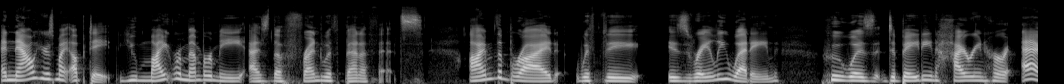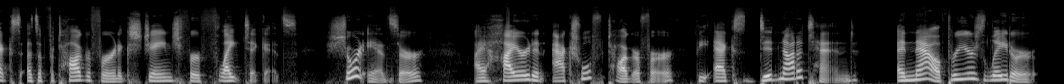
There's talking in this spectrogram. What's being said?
And now here's my update. You might remember me as the friend with benefits. I'm the bride with the Israeli wedding who was debating hiring her ex as a photographer in exchange for flight tickets. Short answer I hired an actual photographer. The ex did not attend. And now, three years later,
